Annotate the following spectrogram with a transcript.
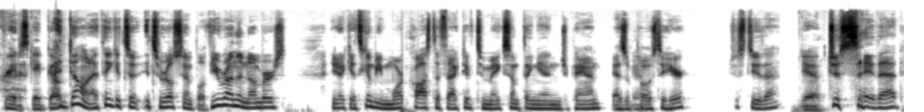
create a scapegoat? I don't. I think it's a, it's real simple. If you run the numbers, you know, it's going to be more cost effective to make something in Japan as opposed to here. Just do that. Yeah. Just say that.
